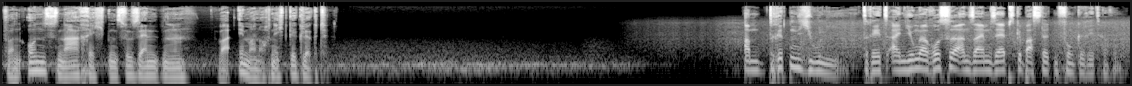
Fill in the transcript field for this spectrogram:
Von uns Nachrichten zu senden, war immer noch nicht geglückt. Am 3. Juni dreht ein junger Russe an seinem selbstgebastelten Funkgerät herum.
